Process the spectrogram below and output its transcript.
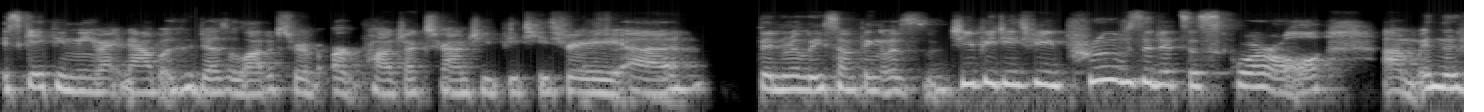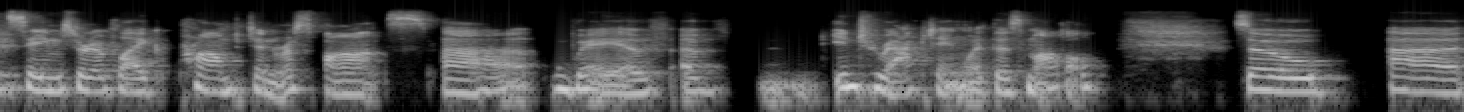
escaping me right now, but who does a lot of sort of art projects around GPT-3, uh, then released something that was GPT-3 proves that it's a squirrel um, in the same sort of like prompt and response uh, way of, of interacting with this model. So uh,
